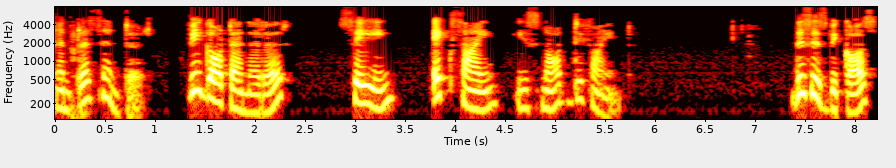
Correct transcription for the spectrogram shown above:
and press enter. We got an error saying x sin is not defined. This is because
